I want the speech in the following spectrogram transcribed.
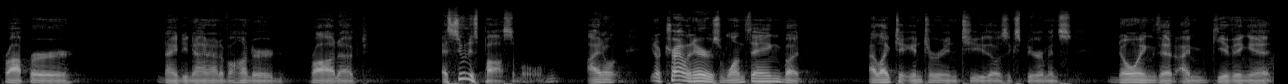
proper 99 out of 100 product as soon as possible. Mm-hmm. I don't, you know, trial and error is one thing, but I like to enter into those experiments knowing that I'm giving it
